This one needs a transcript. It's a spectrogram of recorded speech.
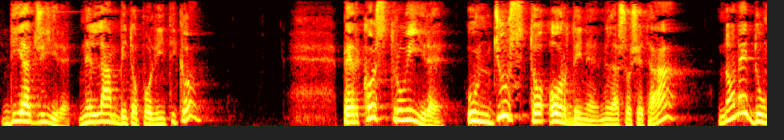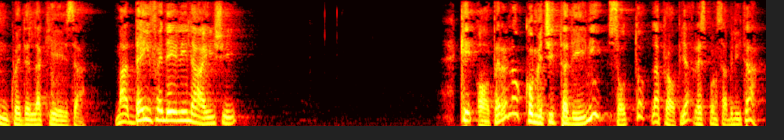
di agire nell'ambito politico per costruire un giusto ordine nella società non è dunque della Chiesa, ma dei fedeli laici che operano come cittadini sotto la propria responsabilità.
